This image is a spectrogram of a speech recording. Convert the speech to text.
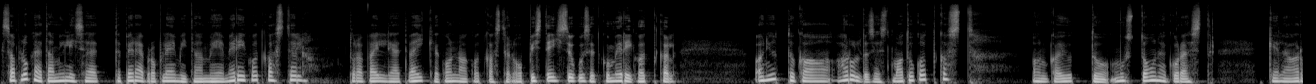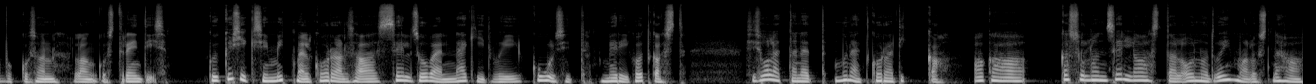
saab lugeda, millised pereprobleemid on meie merikotkastel, tuleb välja, et väikekonnakotkastel hoopis teistsugused kui merikotkal. on juttu ka haruldasest madukotkast, on ka juttu musttoonekurest, kelle arvukus on langustrendis kui küsiksin, mitmel korral sa sel suvel nägid või kuulsid merikotkast, siis oletan, et mõned korrad ikka, aga kas sul on sel aastal olnud võimalust näha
